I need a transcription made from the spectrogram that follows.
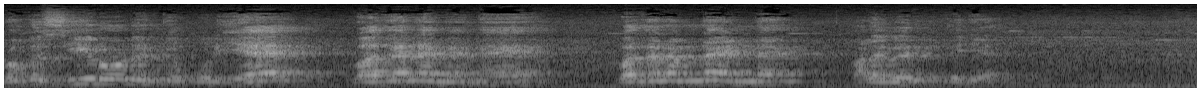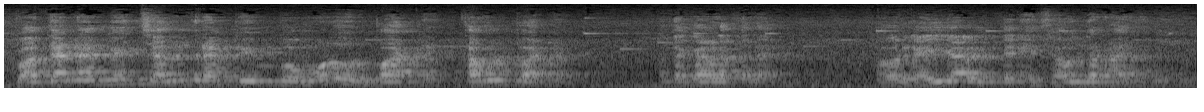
ரொம்ப சீரோடு இருக்கக்கூடிய வதனம் என வதனம்னா என்ன? பல பேருக்கு தெரியாது. வதனமே சந்திர பிம்பமோடு ஒரு பாட்டு தமிழ் பாட்டு. அந்த காலத்தில் அவருக்கு ஐயாவுக்கு தெரியும் சவுந்தரராஜன்.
